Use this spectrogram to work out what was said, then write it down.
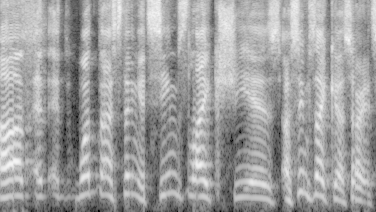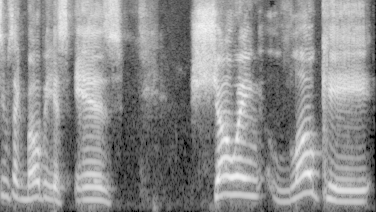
Um, and- and one last thing. It seems like she is. Uh, seems like uh, sorry. It seems like Mobius is showing Loki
